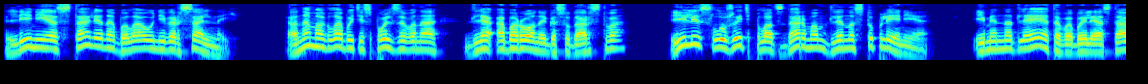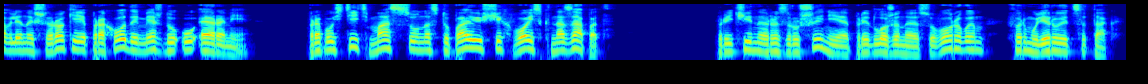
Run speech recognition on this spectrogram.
Линия Сталина была универсальной. Она могла быть использована для обороны государства или служить плацдармом для наступления. Именно для этого были оставлены широкие проходы между уэрами. Пропустить массу наступающих войск на запад. Причина разрушения, предложенная Суворовым, формулируется так.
